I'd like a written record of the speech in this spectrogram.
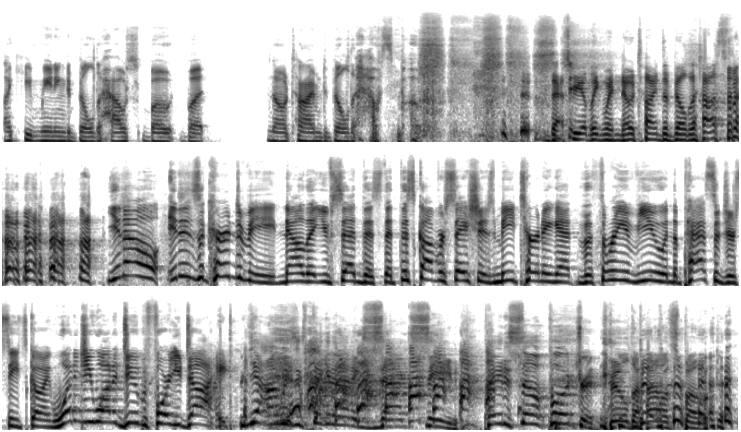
I keep meaning to build a houseboat, but no time to build a houseboat. that feeling when no time to build a houseboat. You know, it has occurred to me now that you've said this that this conversation is me turning at the three of you in the passenger seats going, What did you want to do before you died? Yeah, I was thinking of that exact scene. Paint a self portrait, build a houseboat. Build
